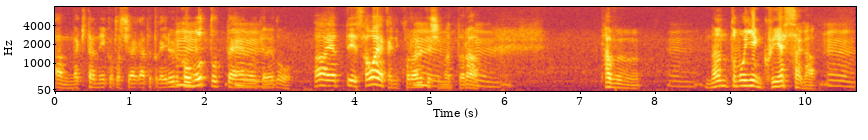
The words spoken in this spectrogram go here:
あんな汚いことしやがってとかいろいろこう思っとったんやろうけれど、ああやって爽やかに来られてしまったら、うん。多分うん。何とも言えん悔しさがうん。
